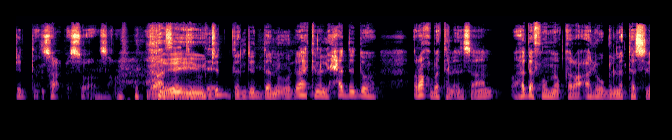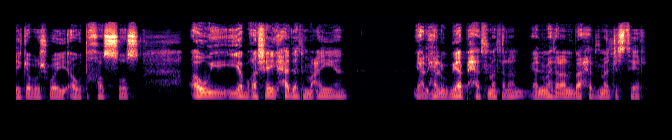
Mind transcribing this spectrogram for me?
جدا صعب السؤال صراحة. واسع جدا. جدا جدا. ولكن اللي يحدده رغبة الإنسان هدفه من القراءة هل هو قلنا تسليه قبل شوي أو تخصص أو يبغى شيء حدث معين. يعني هل بيبحث مثلا؟ يعني مثلا باحث ماجستير.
